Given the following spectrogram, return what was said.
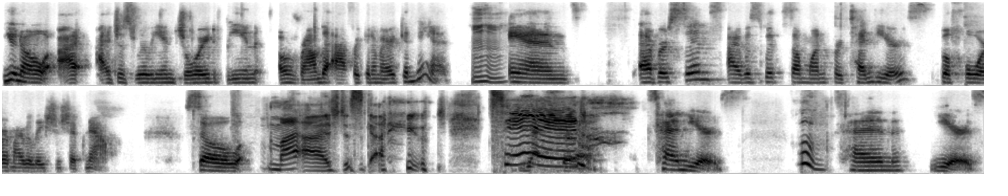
you know i i just really enjoyed being around the african american man mm-hmm. and ever since I was with someone for 10 years before my relationship now. So my eyes just got huge. 10 yes, 10 years. 10 years.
